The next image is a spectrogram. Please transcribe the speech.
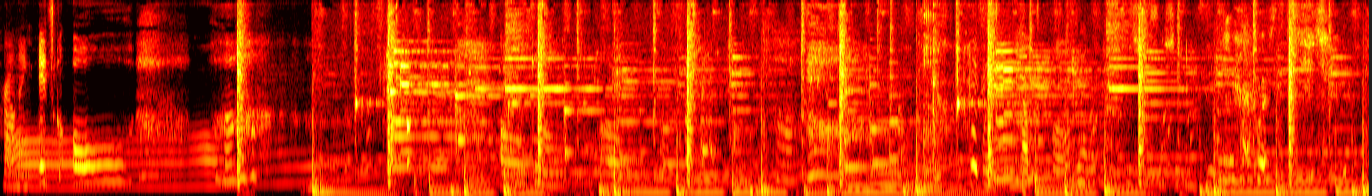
Crowning. Oh. It's oh. oh. Wait, we have to pull. Yeah, let's so she can see. Yeah, where's the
